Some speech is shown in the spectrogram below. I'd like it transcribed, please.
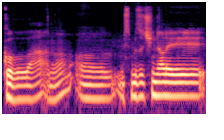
Kovová, ano. Uh, my jsme začínali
